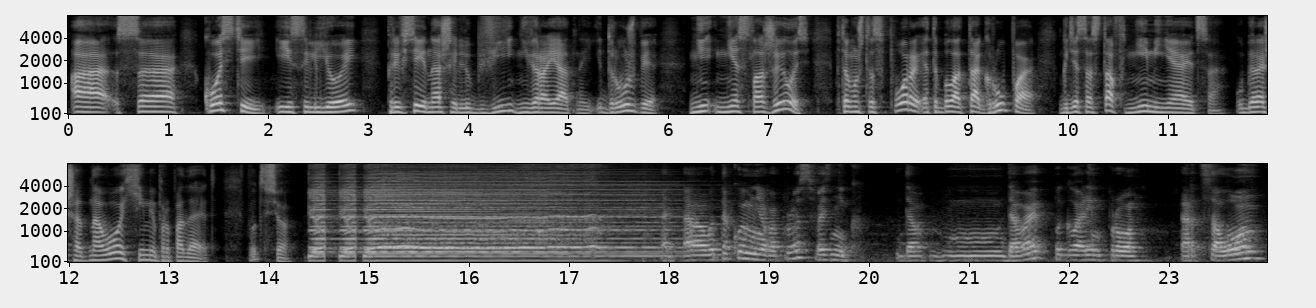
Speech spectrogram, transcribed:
А с Костей и с Ильей при всей нашей любви невероятной и дружбе не, не сложилось, потому что споры это была та группа, где состав не меняется. Убираешь одного, химия пропадает. Вот все. А, а вот такой у меня вопрос возник. Да- давай поговорим про арт-салон,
